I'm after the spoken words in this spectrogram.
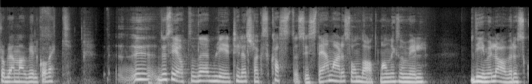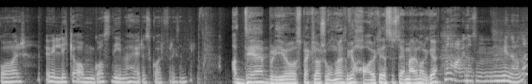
problemer vil gå vekk. Du sier at det blir til et slags kastesystem. Er det sånn da at man liksom vil De med lavere score vil ikke omgås de med høyere score, f.eks.? Ja, det blir jo spekulasjoner. Vi har jo ikke det systemet her i Norge. Men har vi noe som minner om det?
